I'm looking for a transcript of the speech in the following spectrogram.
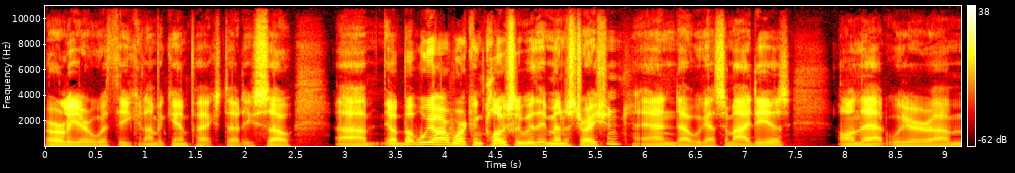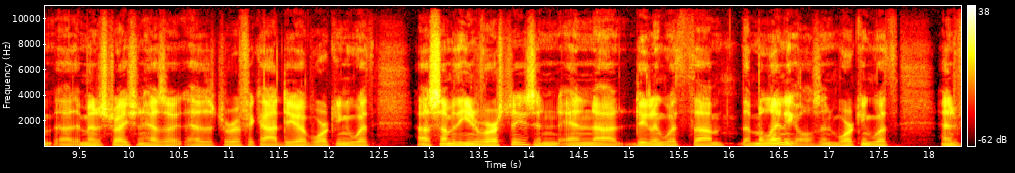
earlier with the economic impact study. So, um, but we are working closely with the administration, and uh, we got some ideas on that. We're um, uh, the administration has a has a terrific idea of working with uh, some of the universities and and uh, dealing with um, the millennials and working with and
